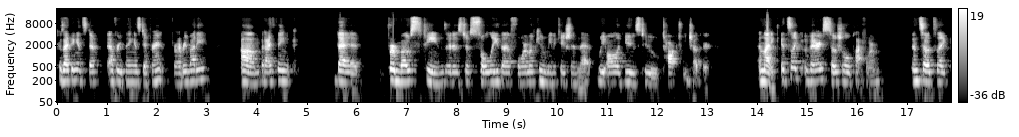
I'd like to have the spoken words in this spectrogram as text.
because I think it's diff- everything is different for everybody. Um, but I think that for most teens, it is just solely the form of communication that we all use to talk to each other. And like, it's like a very social platform. And so it's like,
